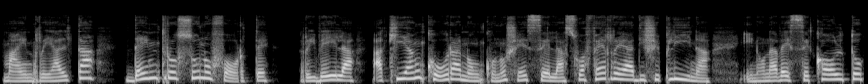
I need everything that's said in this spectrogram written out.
ma in realtà dentro sono forte, rivela a chi ancora non conoscesse la sua ferrea disciplina e non avesse colto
